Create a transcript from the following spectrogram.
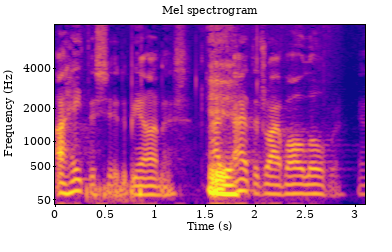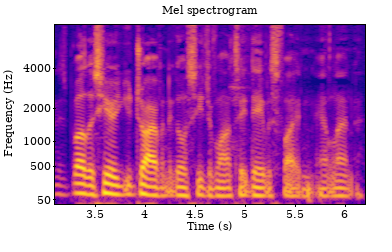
I hate this shit to be honest. I, I had to drive all over, and his brothers here. You driving to go see Gervonta Davis fight in Atlanta.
